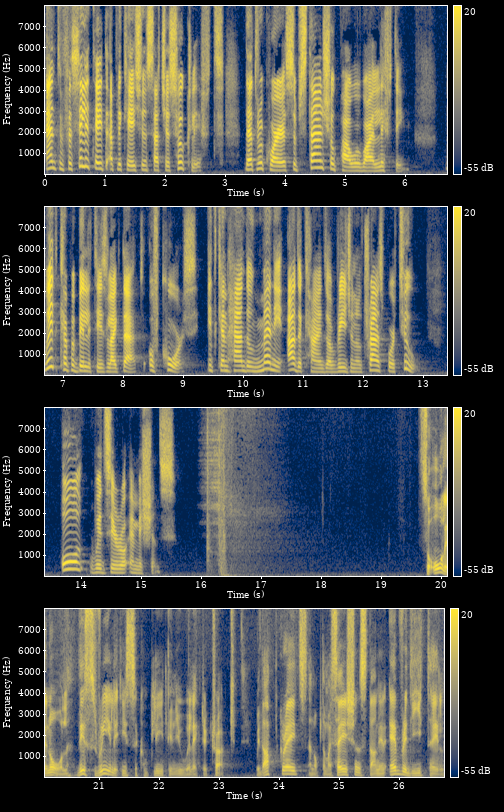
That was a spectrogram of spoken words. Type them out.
and to facilitate applications such as hook lifts that require substantial power while lifting. With capabilities like that, of course, it can handle many other kinds of regional transport too, all with zero emissions. So all in all, this really is a completely new electric truck with upgrades and optimizations done in every detail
